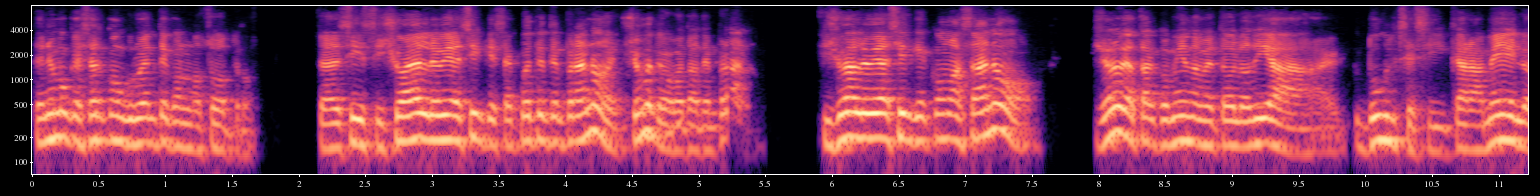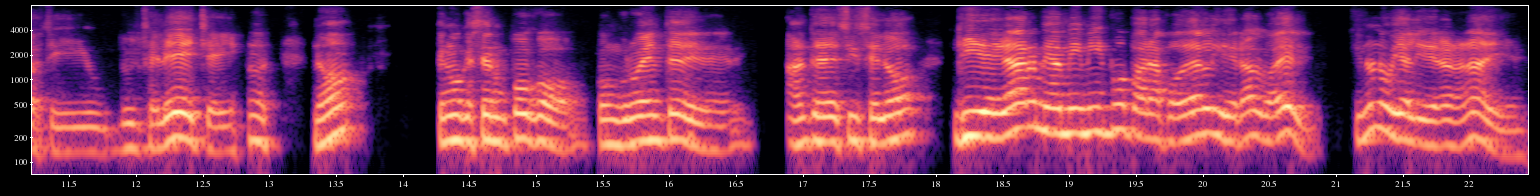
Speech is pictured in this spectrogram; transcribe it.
tenemos que ser congruente con nosotros. O sea, decir, si yo a él le voy a decir que se acueste temprano, yo me tengo que acostar temprano. Si yo a él le voy a decir que coma sano, yo no voy a estar comiéndome todos los días dulces y caramelos y dulce leche, y, ¿no? Tengo que ser un poco congruente antes de decírselo, liderarme a mí mismo para poder liderarlo a él. Si no, no voy a liderar a nadie.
